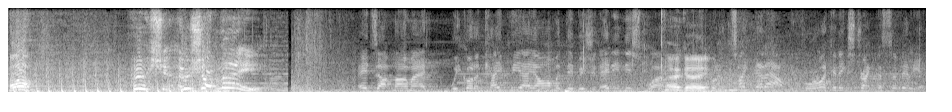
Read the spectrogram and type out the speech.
Oh! Who, sh who shot me? Heads up, Nomad. We've got a KPA armored division heading this way. Okay. We've got to take that out before I can extract the civilian.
